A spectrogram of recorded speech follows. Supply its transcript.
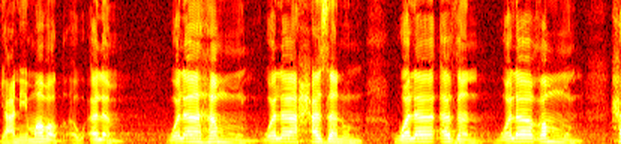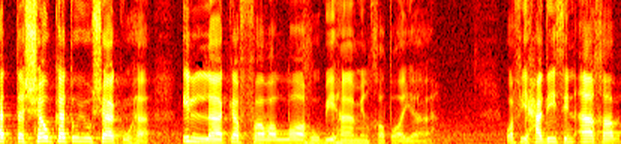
يعني مرض أو ألم. ولا هم ولا حزن ولا اذى ولا غم حتى الشوكة يشاكها إلا كفر الله بها من خطاياه. وفي حديث آخر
